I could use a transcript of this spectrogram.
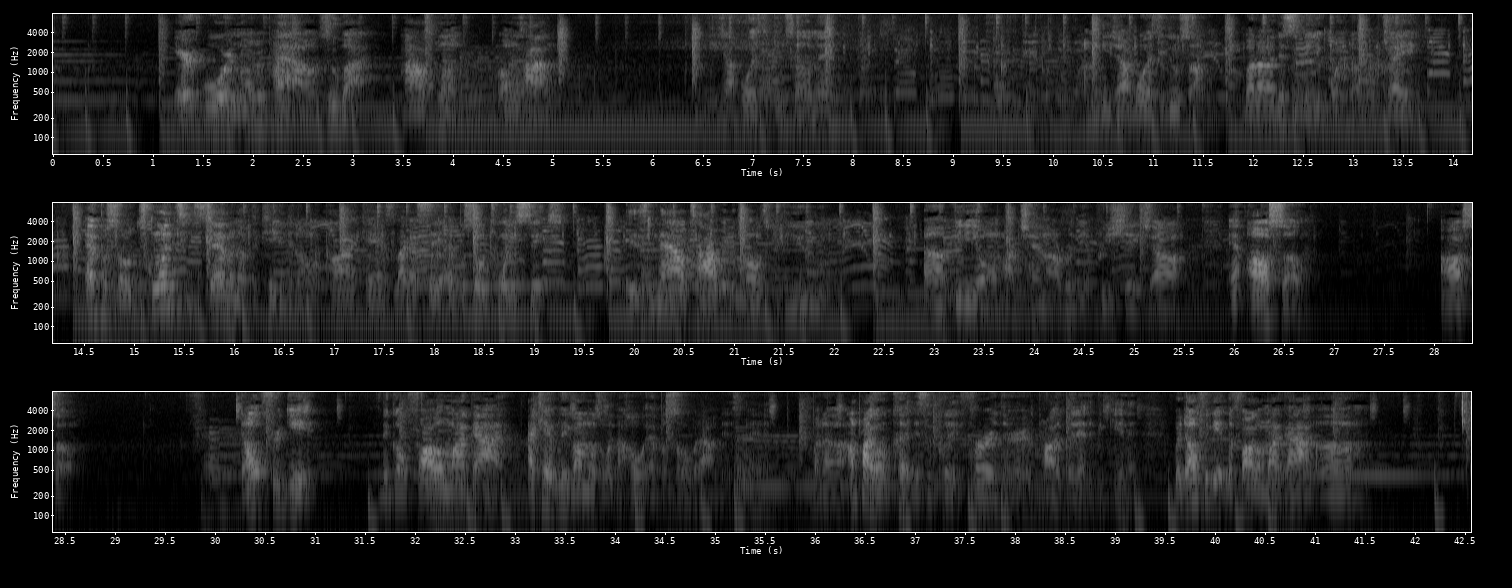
Eric Ward, Norman Powell, Zubac, Miles Plumlee, Bones Hyland. I need y'all boys to do something, man. I'm gonna need y'all boys to do something. But uh, this has been your boy Double J. Episode 27 of the Kicking It On podcast. Like I said, episode 26 is now tied with the most viewed uh, video on my channel. I really appreciate y'all. And also, also, don't forget to go follow my guy. I can't believe I almost went the whole episode without this, man. But uh, I'm probably gonna cut this and put it further and probably put it at the beginning. But don't forget to follow my guy, um,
